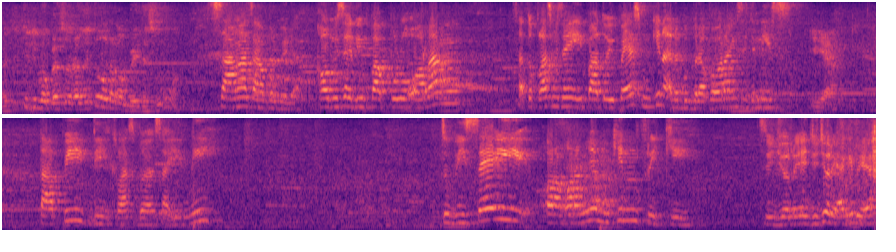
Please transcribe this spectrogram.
Berarti itu 15 orang itu orang yang beda semua. sangat sangat berbeda. Kalau misalnya di 40 orang satu kelas misalnya IPA atau IPS mungkin ada beberapa orang yang sejenis. Iya. Tapi di kelas bahasa ini to be say orang-orangnya mungkin freaky. Jujur ya jujur ya gitu ya.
